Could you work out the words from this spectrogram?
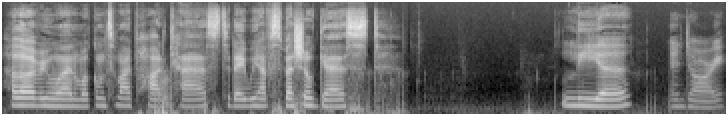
Hello, everyone. Welcome to my podcast. Today we have special guest Leah. and Jari.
